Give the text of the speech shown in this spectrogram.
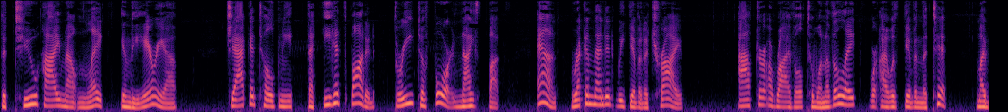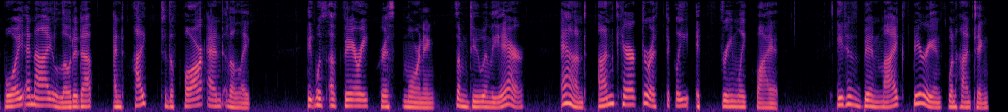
the two high mountain lakes in the area. Jack had told me that he had spotted three to four nice bucks and recommended we give it a try. After arrival to one of the lakes where I was given the tip, my boy and I loaded up and hiked to the far end of the lake. It was a very crisp morning, some dew in the air, and uncharacteristically extremely quiet. It has been my experience when hunting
